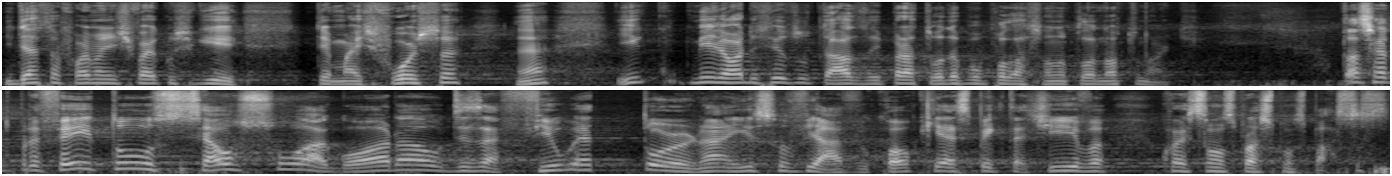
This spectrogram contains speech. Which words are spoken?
E dessa forma a gente vai conseguir ter mais força né, e melhores resultados para toda a população do Planalto Norte. Tá certo, prefeito. Celso, agora o desafio é tornar isso viável. Qual que é a expectativa? Quais são os próximos passos?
